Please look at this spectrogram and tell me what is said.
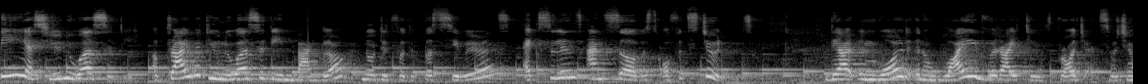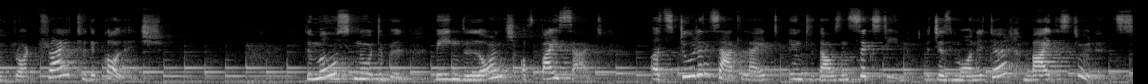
PES University, a private university in Bangalore noted for the perseverance, excellence and service of its students. They are involved in a wide variety of projects which have brought pride to the college. The most notable being the launch of PISAT, a student satellite in 2016, which is monitored by the students.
